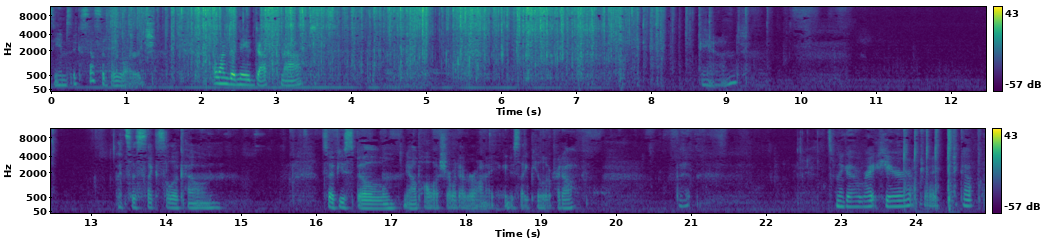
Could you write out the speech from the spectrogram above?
Seems excessively large. I wanted a new dust mat. And it's this like silicone. So if you spill nail polish or whatever on it, you can just like peel it right off. But it's gonna go right here after I pick up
